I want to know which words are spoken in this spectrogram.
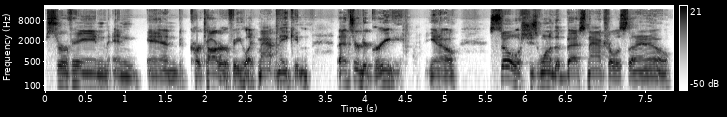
surveying and and cartography, like map making. That's her degree. You know, still she's one of the best naturalists that I know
